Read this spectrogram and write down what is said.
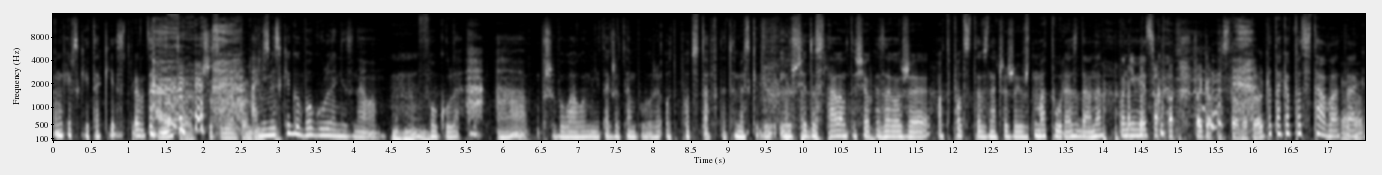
Angielski tak jest, prawda? No tak, wszyscy mówią po A angielsku. niemieckiego w ogóle nie znałam. Mhm. W ogóle. A przywołało mnie tak, że tam było, że od podstaw. Natomiast kiedy już się dostałam, to się okazało, że od podstaw znaczy, że już matura zdana po niemiecku. Taka podstawa, tak? To taka podstawa, Aha. tak.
